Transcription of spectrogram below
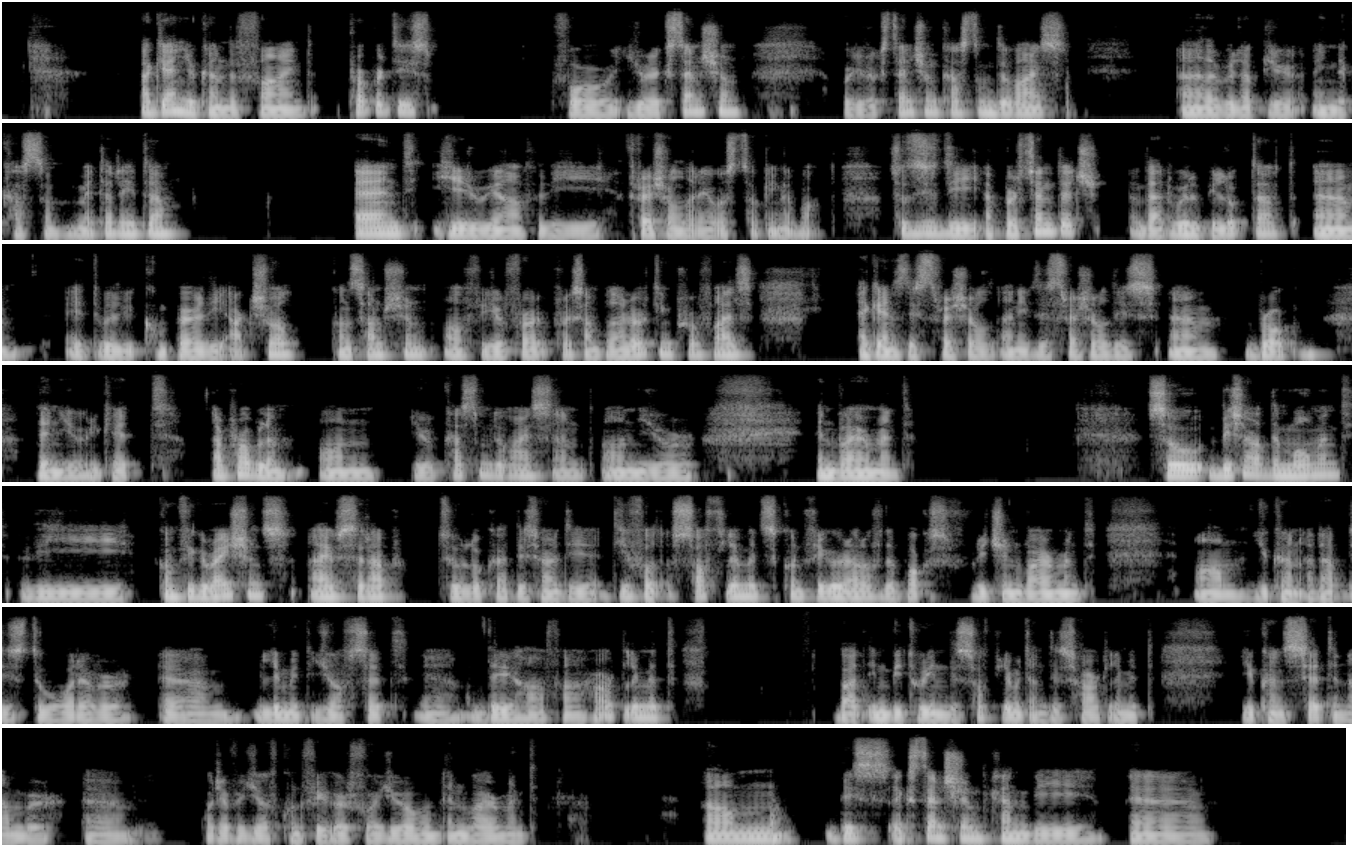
Again, you can define properties for your extension or your extension custom device uh, that will appear in the custom metadata. And here we have the threshold that I was talking about. So this is the a percentage that will be looked at. Um, it will compare the actual consumption of your, for, for example, alerting profiles against this threshold. And if this threshold is um, broken, then you get a problem on your custom device and on your environment. So these are at the moment the configurations I've set up to look at. These are the default soft limits configured out of the box for each environment. Um, you can adapt this to whatever um, limit you have set. Uh, they have a hard limit, but in between the soft limit and this hard limit, you can set a number, um, whatever you have configured for your own environment. Um, this extension can be uh,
